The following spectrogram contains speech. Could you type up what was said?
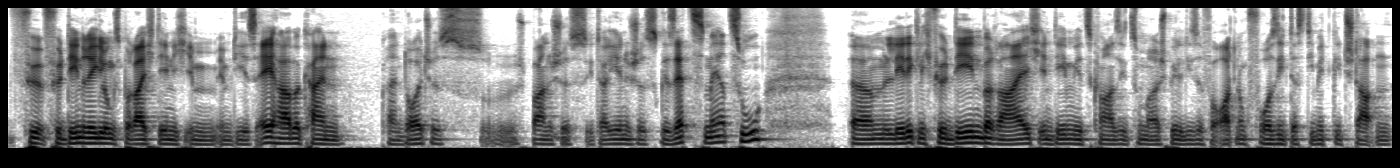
für, für den Regelungsbereich, den ich im, im DSA habe, kein, kein deutsches, spanisches, italienisches Gesetz mehr zu. Ähm, lediglich für den Bereich, in dem jetzt quasi zum Beispiel diese Verordnung vorsieht, dass die Mitgliedstaaten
